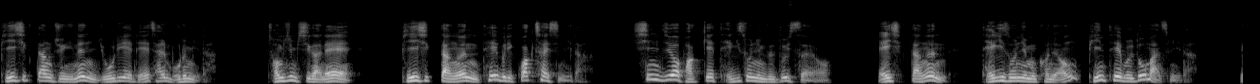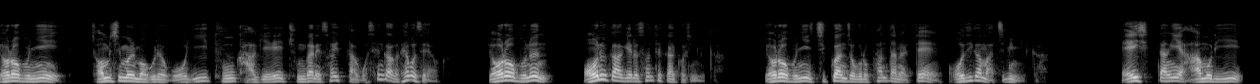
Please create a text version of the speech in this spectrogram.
B 식당 주인은 요리에 대해 잘 모릅니다. 점심시간에 B 식당은 테이블이 꽉 차 있습니다. 심지어 밖에 대기 손님들도 있어요. A 식당은 대기 손님은커녕 빈 테이블도 많습니다. 여러분이 점심을 먹으려고 이 두 가게의 중간에 서 있다고 생각을 해보세요. 여러분은 어느 가게를 선택할 것입니까? 여러분이 직관적으로 판단할 때 어디가 맛집입니까? A 식당이 아무리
